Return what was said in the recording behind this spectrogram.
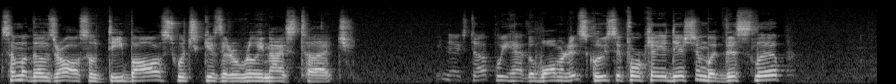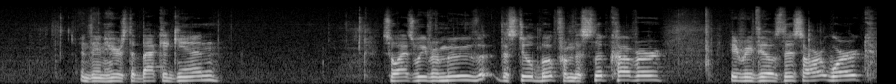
some of those are also debossed, which gives it a really nice touch. Next up we have the Walmart exclusive 4K edition with this slip. And then here's the back again. So as we remove the steelbook from the slip cover, it reveals this artwork.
